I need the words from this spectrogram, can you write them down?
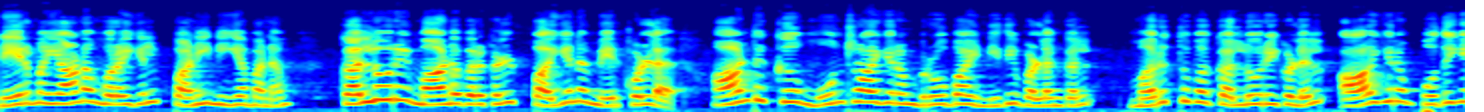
நேர்மையான முறையில் பணி நியமனம் கல்லூரி மாணவர்கள் பயணம் மேற்கொள்ள ஆண்டுக்கு மூன்றாயிரம் ரூபாய் நிதி வழங்கல் மருத்துவ கல்லூரிகளில் ஆயிரம் புதிய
